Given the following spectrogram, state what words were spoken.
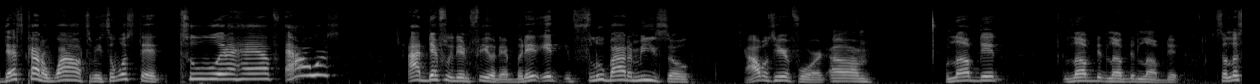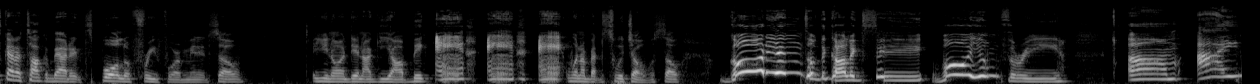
That's kind of wild to me. So what's that? Two and a half hours? I definitely didn't feel that, but it, it flew by to me, so I was here for it. Um, loved it, loved it, loved it, loved it. So let's kind of talk about it spoiler free for a minute. So, you know, and then I'll give y'all big eh, eh, eh, when I'm about to switch over. So, Guardians of the Galaxy Volume 3. Um, I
